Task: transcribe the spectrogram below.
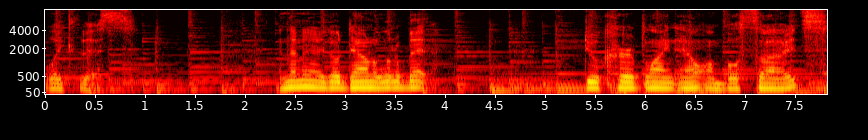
like this. And then I'm going to go down a little bit, do a curved line out on both sides.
